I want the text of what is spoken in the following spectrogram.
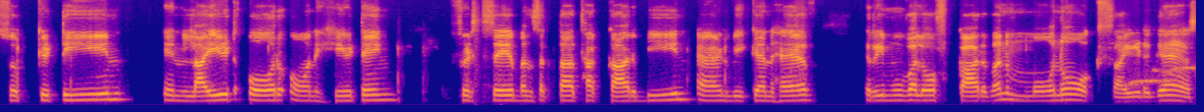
so ketene in light और ऑन हीटिंग फिर से बन सकता था carbene and we can have removal of carbon monoxide gas.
